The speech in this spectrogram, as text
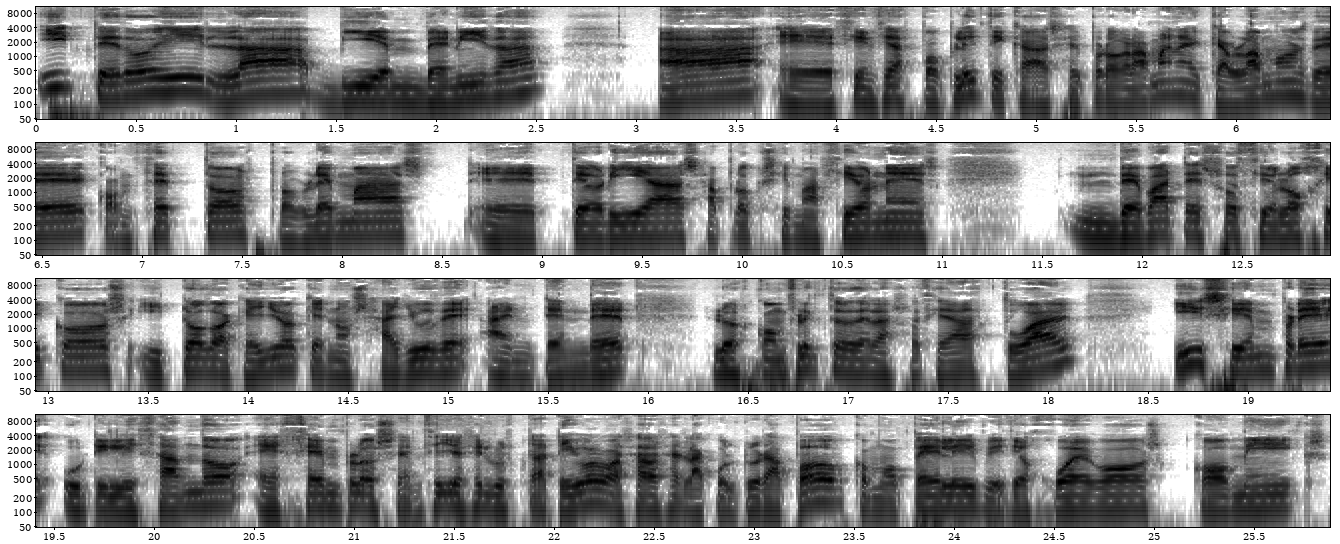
y te doy la bienvenida a eh, Ciencias Políticas, el programa en el que hablamos de conceptos, problemas, teorías, aproximaciones, debates sociológicos y todo aquello que nos ayude a entender los conflictos de la sociedad actual y siempre utilizando ejemplos sencillos e ilustrativos basados en la cultura pop como pelis, videojuegos, cómics,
